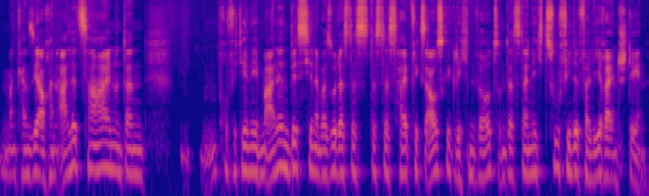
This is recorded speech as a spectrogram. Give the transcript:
man kann sie auch an alle zahlen und dann profitieren eben alle ein bisschen, aber so, dass das, dass das halbwegs ausgeglichen wird und dass da nicht zu viele Verlierer entstehen.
